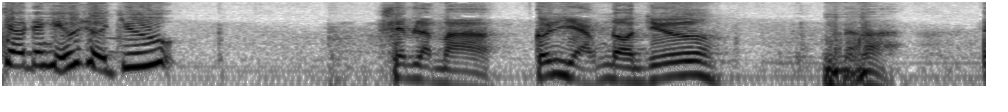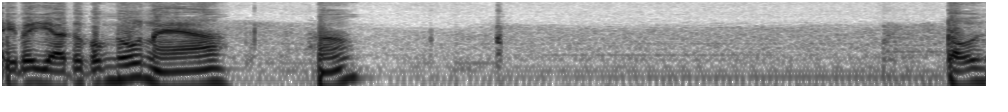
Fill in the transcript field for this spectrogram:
Cháu đã hiểu rồi chú Sếp Lâm à Có dạng cũng đòn chứ nè, Thì bây giờ tôi cũng nuốt nè. Hả? Tôi.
